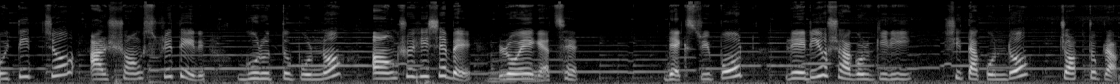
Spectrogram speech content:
ঐতিহ্য আর সংস্কৃতির গুরুত্বপূর্ণ অংশ হিসেবে রয়ে গেছে। Desk report, radio Sagargiri, Sitakunda, Chattogram.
